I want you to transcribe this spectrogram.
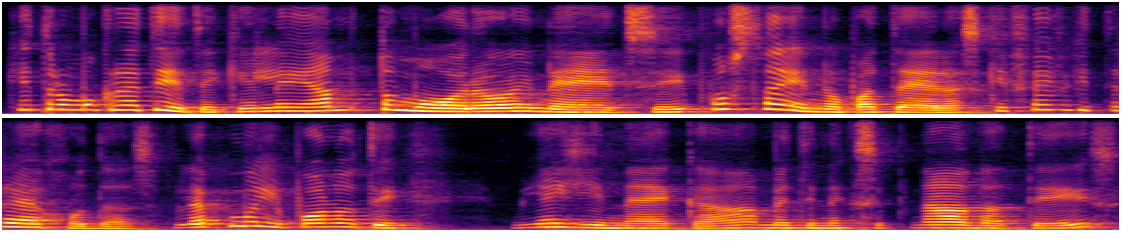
και τρομοκρατείται και λέει αν το μωρό είναι έτσι πώς θα είναι ο πατέρας και φεύγει τρέχοντας. Βλέπουμε λοιπόν ότι μια γυναίκα με την εξυπνάδα της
